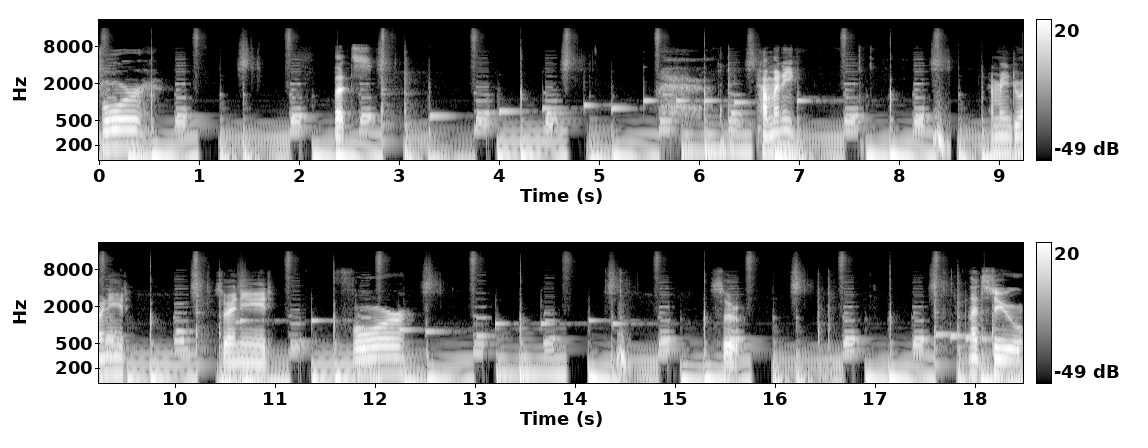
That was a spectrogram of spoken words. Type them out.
Before, let's. How many? How many do I need? So I need four. So let's do.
